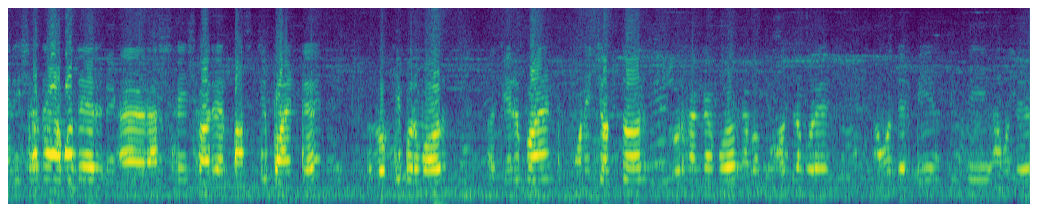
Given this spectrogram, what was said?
এরই সাথে আমাদের রাজশাহী শহরের পাঁচটি পয়েন্টে লক্ষ্মীপুর মোড়, জিরো পয়েন্ট মণি চত্বর গোরহাঙ্গা মোড় এবং ভদ্রা মোড়ে আমাদের বিএনসিসি আমাদের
